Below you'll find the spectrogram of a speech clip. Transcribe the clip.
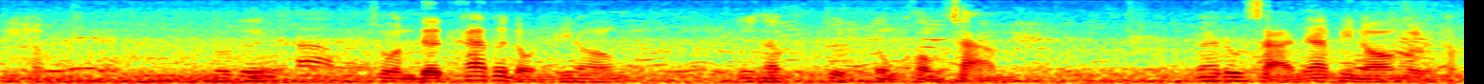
นี่ครับรถเดินข้ามชวนเดินข้ามถนนพี่น้องนี่ครับจุดตรงของสามน่าสงสารญาติพี่น้องกันเลยครับ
